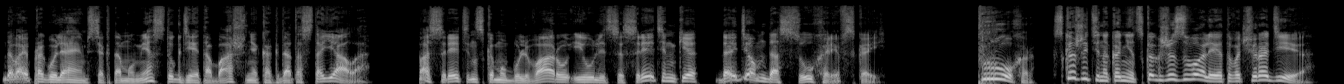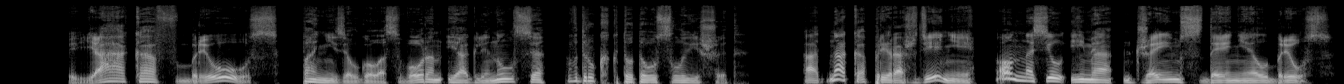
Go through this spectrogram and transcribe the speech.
Давай прогуляемся к тому месту, где эта башня когда-то стояла. По Сретенскому бульвару и улице Сретенке дойдем до Сухаревской. «Прохор, скажите, наконец, как же звали этого чародея?» «Яков Брюс», — понизил голос ворон и оглянулся, вдруг кто-то услышит. Однако при рождении он носил имя Джеймс Дэниел Брюс.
